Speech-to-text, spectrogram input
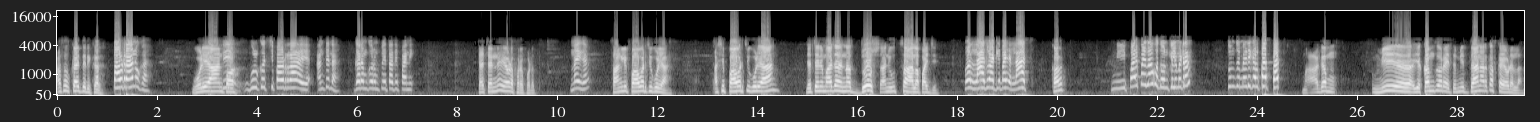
असंच काहीतरी कर. पावडर आणू का? गोळी आण ती पा. गुळकोजची पावडर आणते ना गरम करून पिता ते पाणी. त्याच्याने नाही एवढा फरक पडत. नाही का? चांगली पॉवरची गोळी आण. अशी पॉवरची गोळी आण ज्याच्याने माझा ना जोश आणि उत्साह आला पाहिजे. लाज वाटली पाहिजे लाज. का बरं? मी पाय पाय जाऊ का दोन किलोमीटर? तुमचं मेडिकल पाच पाच. मग अगं म- अं, हे कमजोर आहे तर मी जाणार कस काय एवढ्या लांब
